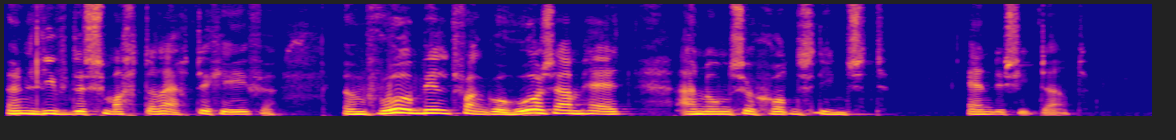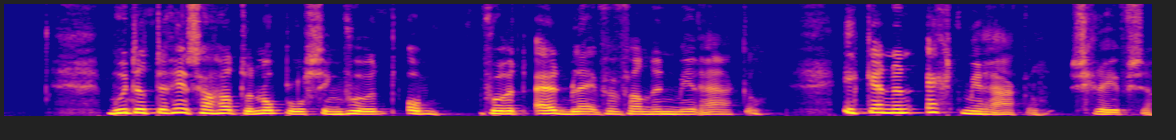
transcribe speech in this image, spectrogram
een liefdesmartelaar te geven, een voorbeeld van gehoorzaamheid aan onze godsdienst. Einde citaat. Moeder Teresa had een oplossing voor het, voor het uitblijven van een mirakel. Ik ken een echt mirakel, schreef ze.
